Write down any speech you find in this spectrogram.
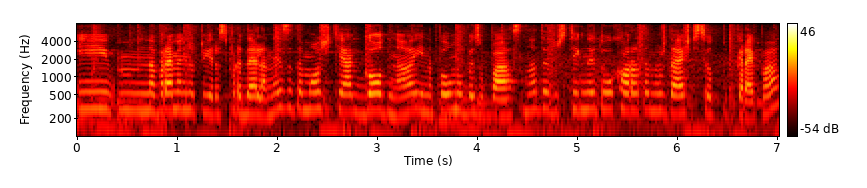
и навременното и разпределяне, за да може тя годна и напълно безопасна да достигне до хората, нуждаещи се от подкрепа.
